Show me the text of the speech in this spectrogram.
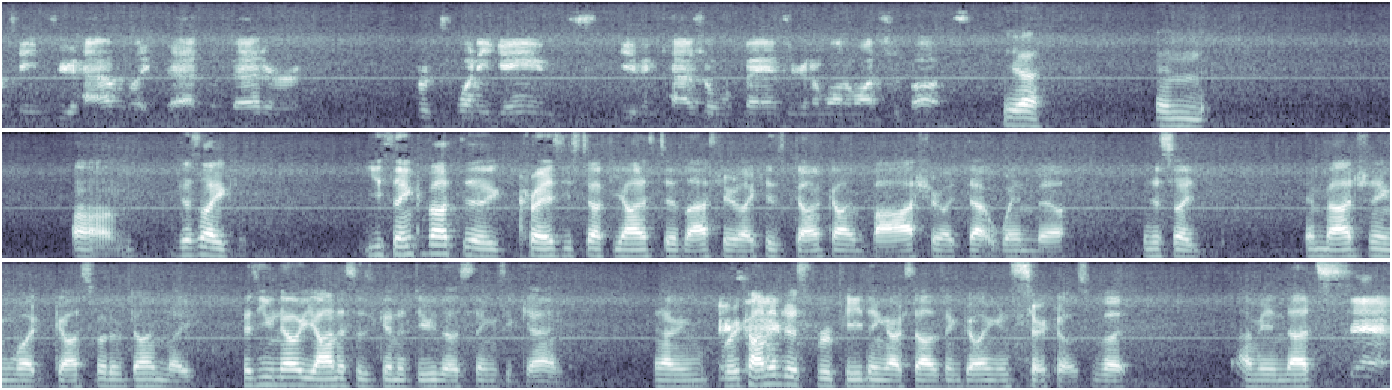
more teams you have like that, the better. For 20 games, even casual fans are gonna want to watch the Bucks. yeah, and um, just like you think about the crazy stuff Giannis did last year, like his dunk on Bosh or like that windmill, and just like imagining what Gus would have done, like because you know Giannis is gonna do those things again. And I mean, we're kind of just repeating ourselves and going in circles, but I mean that's Yeah,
